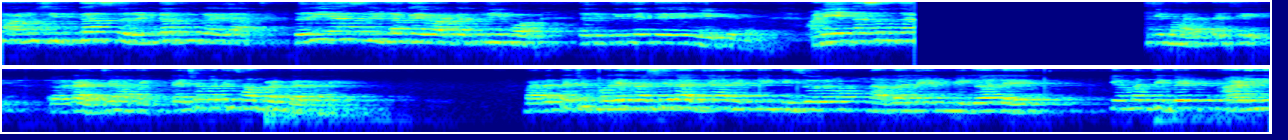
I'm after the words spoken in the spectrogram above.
माणूस इतका सरेंडर होऊन राहिला तरी या स्त्रीला काही वाटत नाही बॉ तरी तिने ते हे केलं. आणि एक असं उदाहरण जे भारताचे राज्य आहेत त्याच्यामध्येच हा प्रकार आहे. भारताचे बरेच असे राज्य आहेत की मिझोरम नागालँड मेघालय किंवा मग तिबेट आणि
